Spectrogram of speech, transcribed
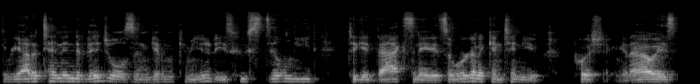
three out of 10 individuals in given communities who still need to get vaccinated. So we're going to continue pushing. And I always,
